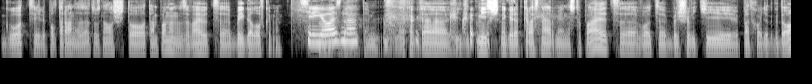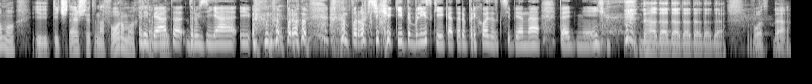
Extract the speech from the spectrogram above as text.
год или полтора назад узнал, что тампоны называют э, боеголовками. Серьезно? Вот, да, там, когда месячные, говорят, Красная Армия наступает, э, вот большевики подходят к дому, и ты читаешь все это на форумах. Ребята, такой... друзья и прочие какие-то близкие, которые приходят к тебе на пять дней. Да, да, да, да, да, да, да. Вот, да.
